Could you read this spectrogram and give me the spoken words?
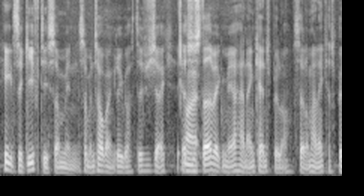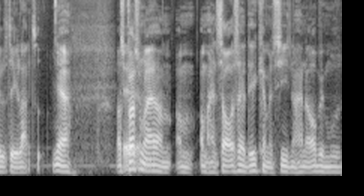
helt så giftig som en, som en topangriber. Det synes jeg ikke. Jeg Nej. synes stadigvæk mere, at han er en kantspiller, selvom han ikke har spillet det i lang tid. Ja. Og spørgsmålet er, om, om, om han så også er det, kan man sige, når han er oppe imod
